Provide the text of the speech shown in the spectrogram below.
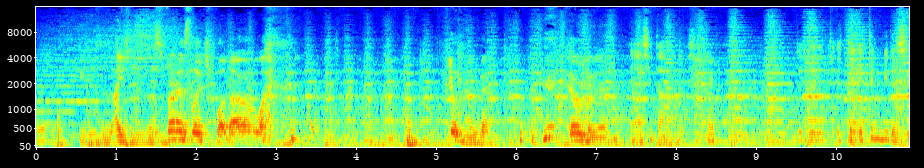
Ai Jesus, ai Jesus. Parece leite chocolatado lá. Eu não. Eu não. É assim tá. Eu tenho vir assim.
